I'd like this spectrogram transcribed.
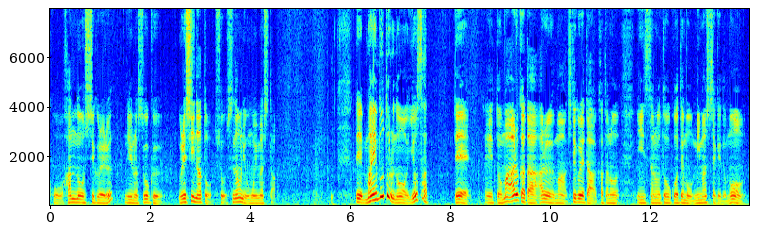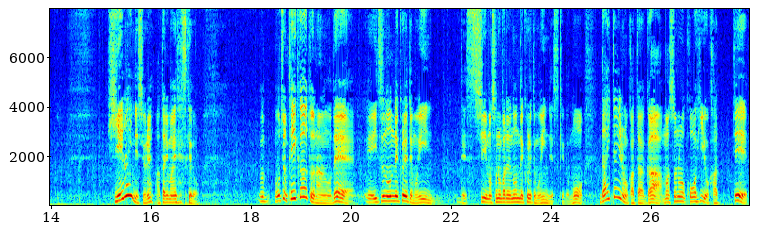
こう反応してくれるっていうのはすごく嬉しいなと、素直に思いました。で、マイボトルの良さって、えっ、ー、と、まあ、ある方、ある、まあ、来てくれた方のインスタの投稿でも見ましたけども、冷えないんですよね。当たり前ですけど。もちろんテイクアウトなので、えいつ飲んでくれてもいいんですし、まあ、その場で飲んでくれてもいいんですけども、大体の方が、まあ、そのコーヒーを買って、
